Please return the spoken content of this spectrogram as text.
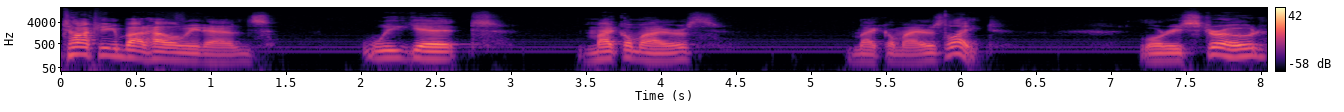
talking about Halloween ends, we get Michael Myers, Michael Myers Light, Laurie Strode,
